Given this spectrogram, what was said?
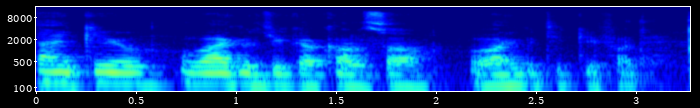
Thank you Waheguru ji ਕਾ ਖਾਲਸਾ ਵਾਹਿਗੁਰੂ ਜੀ ਕੀ ਫਤਿਹ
